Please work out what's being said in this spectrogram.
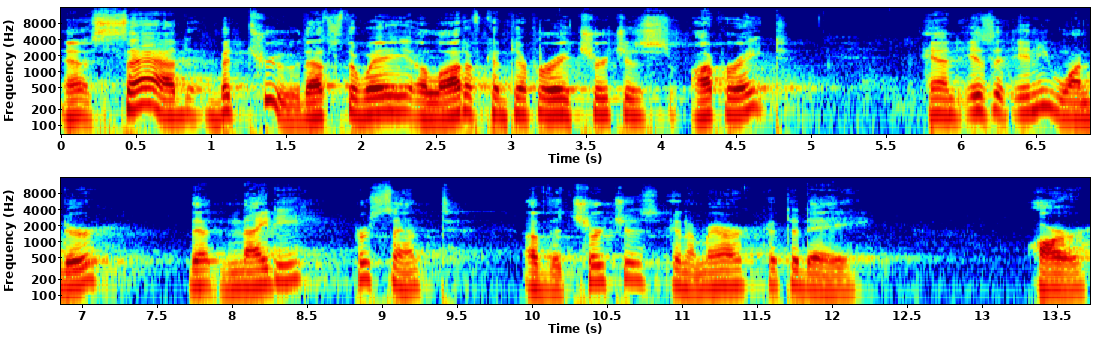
Uh, sad, but true. That's the way a lot of contemporary churches operate. And is it any wonder that 90% of the churches in America today are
